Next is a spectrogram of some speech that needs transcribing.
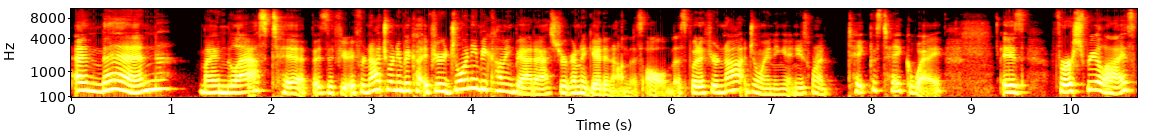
And then my last tip is if you're if you're not joining because if you're joining becoming badass you're going to get in on this all of this but if you're not joining it and you just want to take this takeaway is first realize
